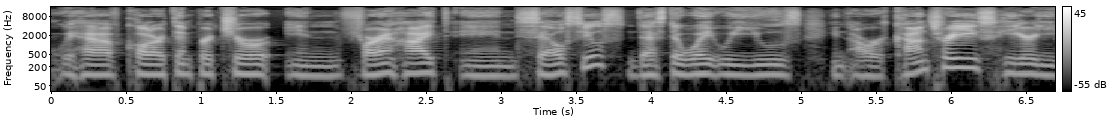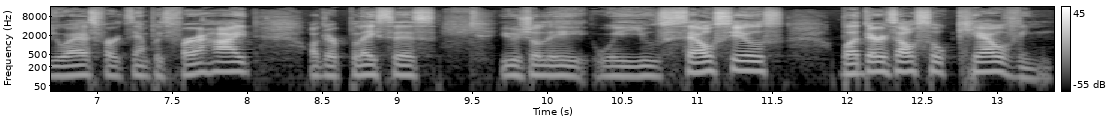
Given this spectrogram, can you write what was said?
we have color temperature in Fahrenheit and Celsius. That's the way we use in our countries. Here in US, for example, is Fahrenheit. Other places, usually we use Celsius, but there's also Kelvin.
